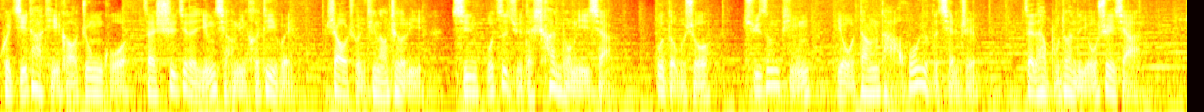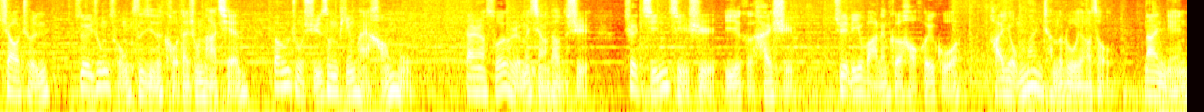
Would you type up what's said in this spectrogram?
会极大提高中国在世界的影响力和地位。邵纯听到这里，心不自觉地颤动了一下。不得不说，徐增平有当大忽悠的潜质。在他不断的游说下，邵纯最终从自己的口袋中拿钱，帮助徐增平买航母。但让所有人们想到的是，这仅仅是一个开始，距离瓦良格号回国还有漫长的路要走。那一年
